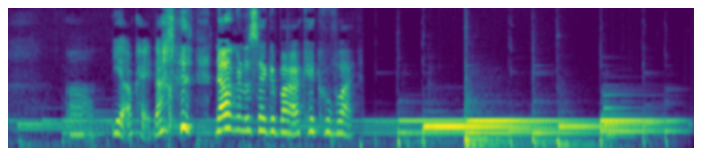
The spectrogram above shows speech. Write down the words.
Um, yeah. Okay. Now, now I'm gonna say goodbye. Okay. Cool. Bye.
